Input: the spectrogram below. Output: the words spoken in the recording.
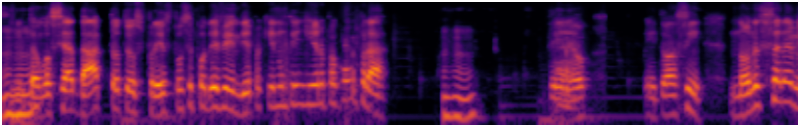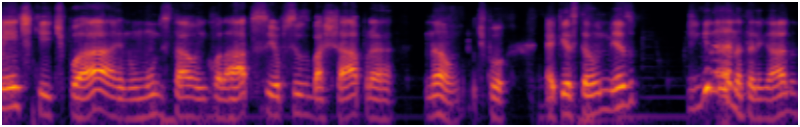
Uhum. Então você adapta os teus preços para você poder vender para quem não tem dinheiro para comprar. Uhum. Entendeu? É. Então, assim, não necessariamente que, tipo, ah, o mundo está em colapso e eu preciso baixar para. Não, tipo, é questão mesmo de grana, tá ligado?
